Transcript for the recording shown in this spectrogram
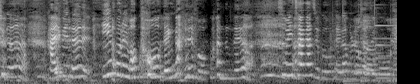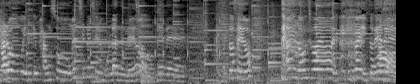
지금 갈비를 2인분을 먹고 냉면을 먹고 왔는데요. 숨이 차가지고 배가 불러가지고 네. 바로 이렇게 방송을 찍을 줄은 몰랐는데요. 그렇죠. 네네. 어떠세요? 아니, 너무 좋아요. 이렇게 공간이 있어서. 네네.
